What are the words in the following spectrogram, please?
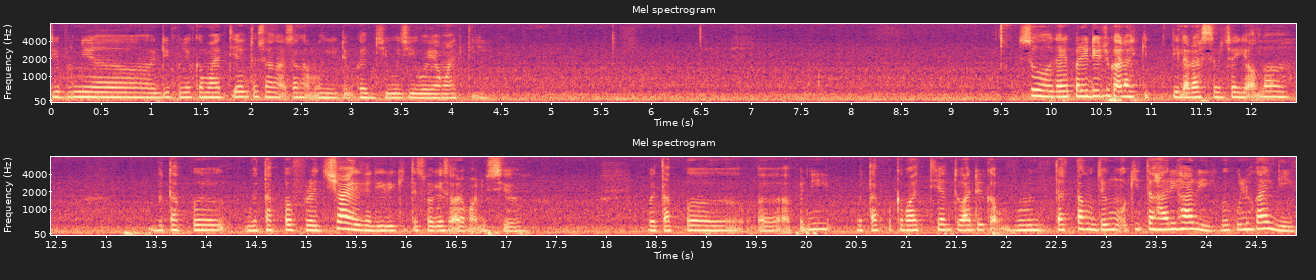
Dia punya dia punya kematian tu sangat-sangat menghidupkan jiwa-jiwa yang mati. So daripada dia juga lah kita, kita rasa macam ya Allah Betapa Betapa fragile diri kita sebagai seorang manusia. Betapa uh, Apa ni Betapa kematian tu ada kat Datang jenguk kita hari-hari Berpuluh kali.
